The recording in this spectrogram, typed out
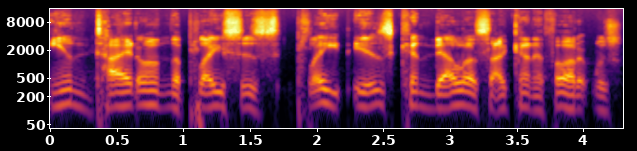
in tight on the place's plate is Candelas. I kind of thought it was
